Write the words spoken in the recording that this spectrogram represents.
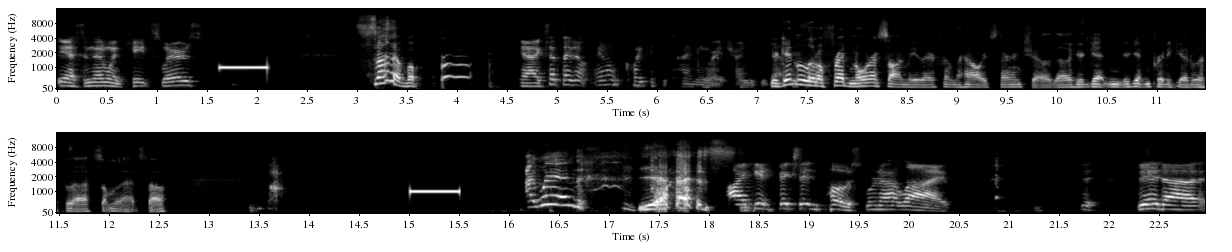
yes, and then when Kate swears, son of a. yeah, except I don't I don't quite get the timing right trying to do. You're getting a little Fred Norris on me there from the Howard Stern show, though. You're getting you're getting pretty good with uh, some of that stuff. I win. Yes. I can fix it in post. We're not live. Did, did uh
